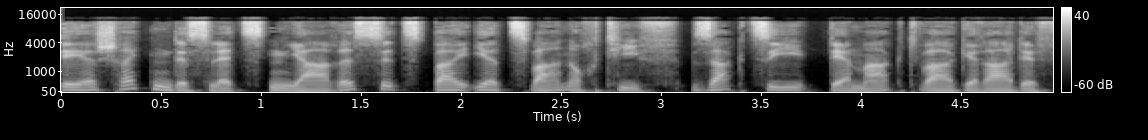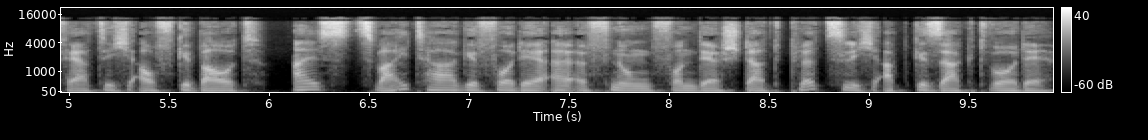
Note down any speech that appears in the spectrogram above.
der Schrecken des letzten Jahres sitzt bei ihr zwar noch tief, sagt sie, der Markt war gerade fertig aufgebaut, als zwei Tage vor der Eröffnung von der Stadt plötzlich abgesagt wurde.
